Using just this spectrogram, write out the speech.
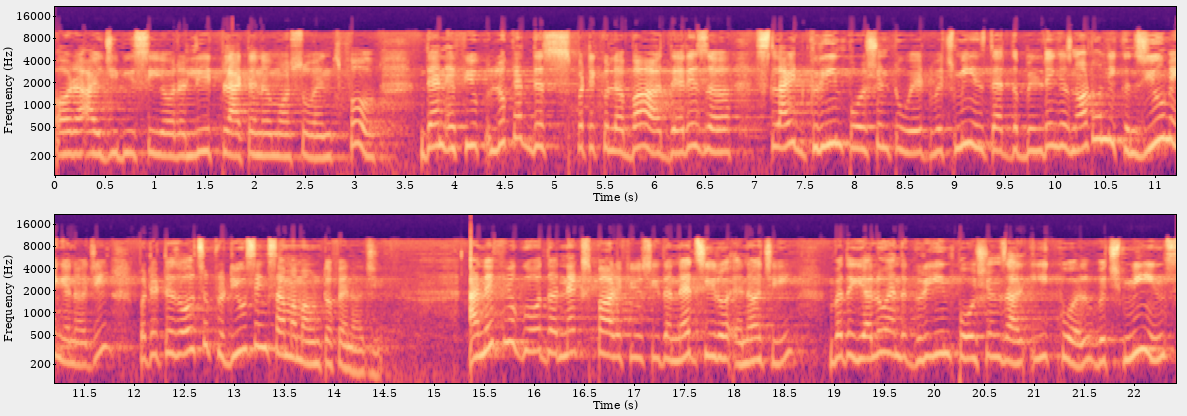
or IGBC or a LEED Platinum or so and so, then if you look at this particular bar, there is a slight green portion to it, which means that the building is not only consuming energy, but it is also producing some amount of energy. And if you go the next part, if you see the net zero energy, where the yellow and the green portions are equal, which means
